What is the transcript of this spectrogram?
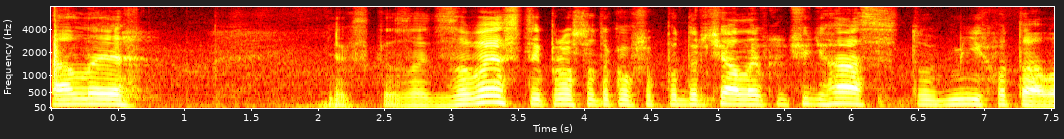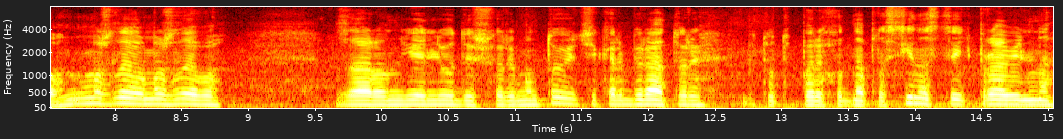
але як сказати, завести просто тако, щоб подерчало і включити газ, то мені хватало. Ну, можливо, можливо. Зараз є люди, що ремонтують ці карбюратори. Тут переходна пластина стоїть правильно.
